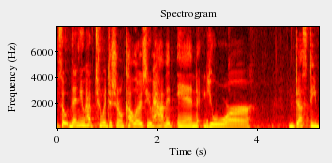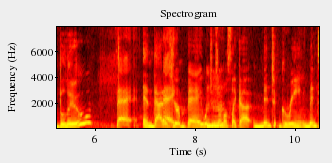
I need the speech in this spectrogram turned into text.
So then you have two additional colors. You have it in your dusty blue bay. And that bay. is your bay, which mm -hmm. is mm-hmm. almost like a mint green, mint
